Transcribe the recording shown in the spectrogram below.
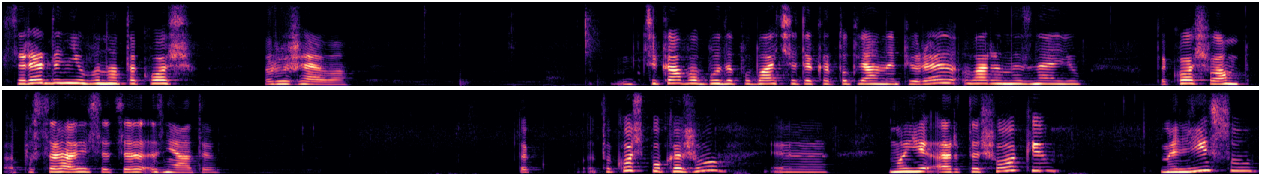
Всередині вона також рожева. Цікаво буде побачити картопляне пюре варене з нею. Також вам постараюся це зняти. Так, також покажу е, мої артишоки, мелісу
